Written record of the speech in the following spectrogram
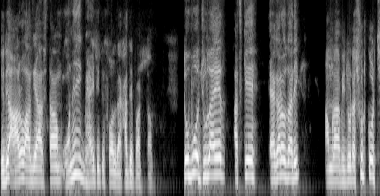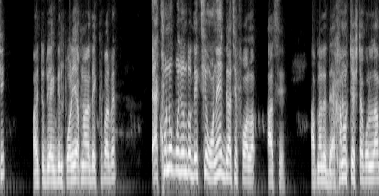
যদি আরও আগে আসতাম অনেক ভ্যারাইটিতে ফল দেখাতে পারতাম। তবুও জুলাইয়ের আজকে এগারো তারিখ আমরা ভিডিওটা শুট করছি। হয়তো দু একদিন পরেই আপনারা দেখতে পারবেন। এখনও পর্যন্ত দেখছি অনেক গাছে ফল আছে। আপনাদের দেখানোর চেষ্টা করলাম।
